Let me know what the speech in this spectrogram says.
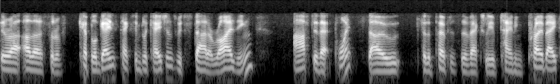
there are other sort of capital gains tax implications which start arising after that point. So, for the purpose of actually obtaining probate,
